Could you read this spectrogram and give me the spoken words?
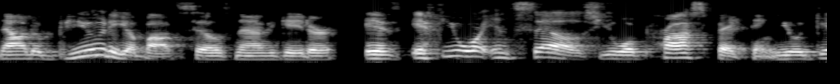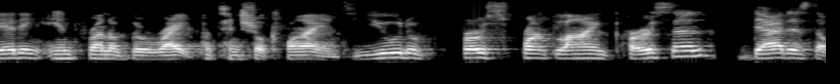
Now, the beauty about Sales Navigator is if you are in sales, you are prospecting, you're getting in front of the right potential clients, you're the first frontline person, that is the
